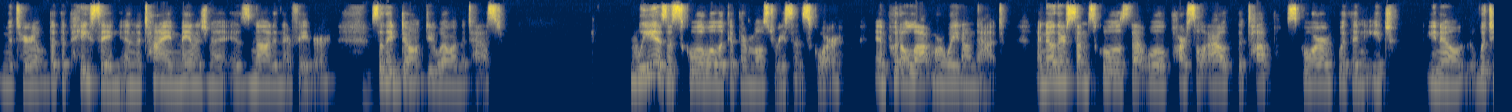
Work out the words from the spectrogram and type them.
material, but the pacing and the time management is not in their favor. So they don't do well on the test. We as a school will look at their most recent score and put a lot more weight on that. I know there's some schools that will parcel out the top score within each you know, which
